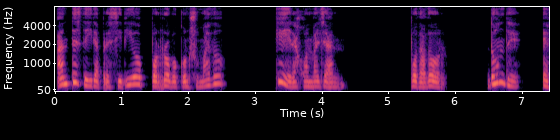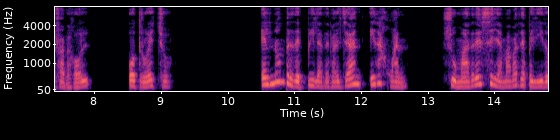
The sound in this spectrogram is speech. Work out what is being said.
antes de ir á presidio por robo consumado qué era juan valjean podador. Dónde en faverolles. Otro hecho. El nombre de pila de valjean era juan. Su madre se llamaba de apellido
